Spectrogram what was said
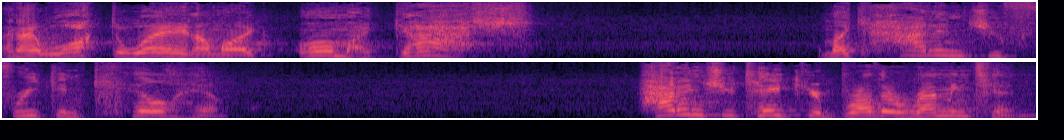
And I walked away and I'm like, oh my gosh. I'm like, how didn't you freaking kill him? How didn't you take your brother Remington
